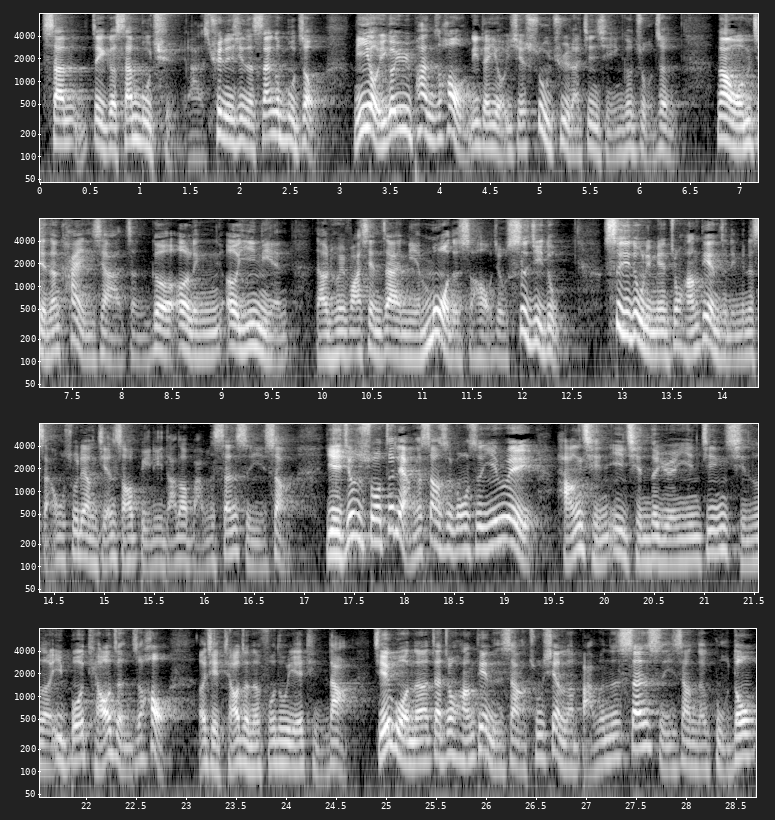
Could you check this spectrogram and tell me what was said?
三这个三部曲啊，确定性的三个步骤。你有一个预判之后，你得有一些数据来进行一个佐证。那我们简单看一下整个二零二一年，然后你会发现在年末的时候，就四季度。四季度里面，中航电子里面的散户数量减少比例达到百分之三十以上，也就是说，这两个上市公司因为行情、疫情的原因进行了一波调整之后，而且调整的幅度也挺大。结果呢，在中航电子上出现了百分之三十以上的股东，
